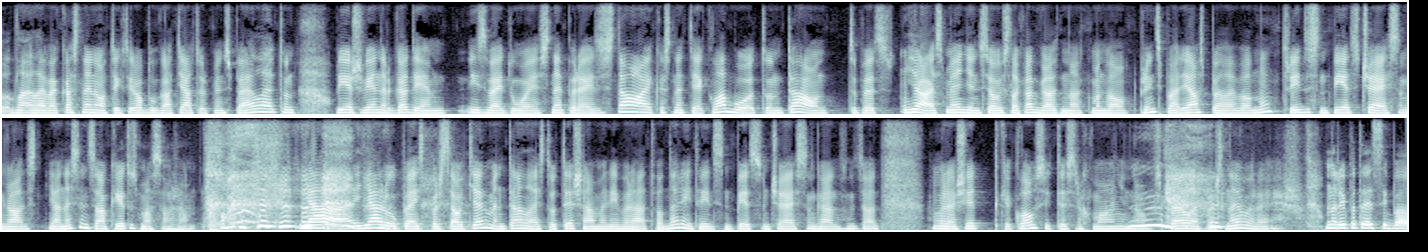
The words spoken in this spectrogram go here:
lai, lai vai kas nenotiktu, ir obligāti jāturpina spēlēt. Bieži vien ar gadiem izveidojas nepareiza stāja, kas netiek labot un tā. Un Tāpēc, jā, es mēģinu sev visu laiku atgādināt, ka man vēl, principā, ir jāspēlē vēl nu, 35, 40 gadus. Jā, nesen sāku iet uz masāžām. jā, jārūpējas par savu ķermeni tā, lai es to tiešām arī varētu vēl darīt 35 un 40 gadus. Un tādu, nu, varēšu iet tikai klausīties Rahmāņu, nu, spēlēt vairs nevarēšu. un arī patiesībā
